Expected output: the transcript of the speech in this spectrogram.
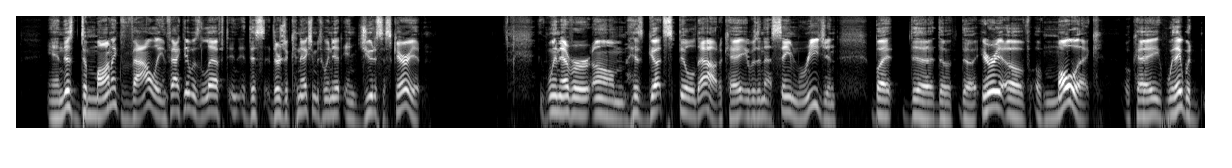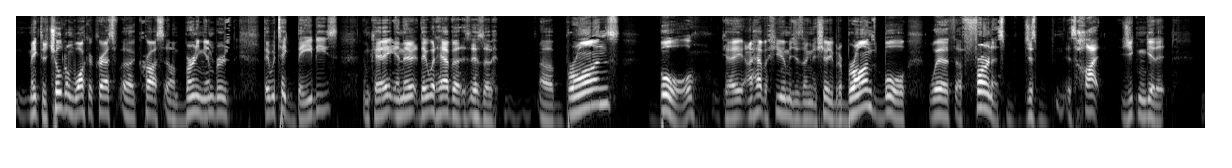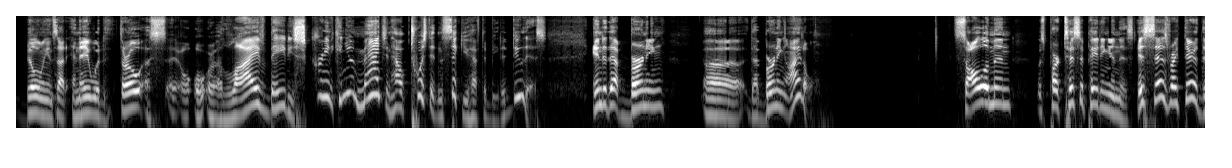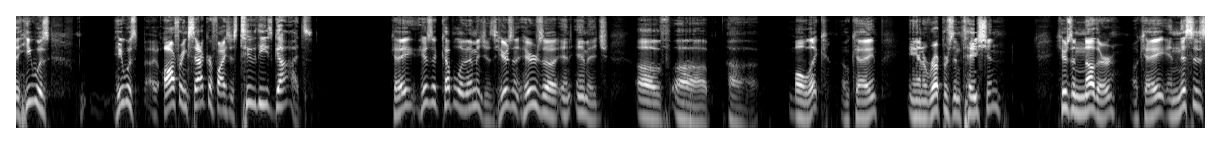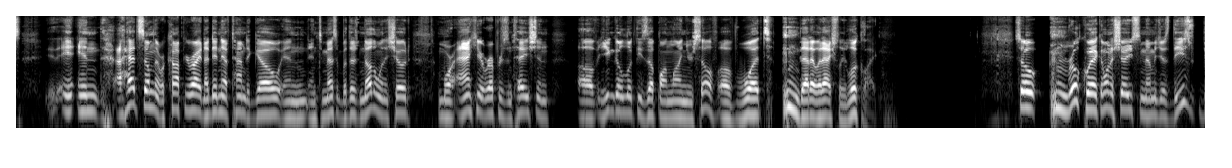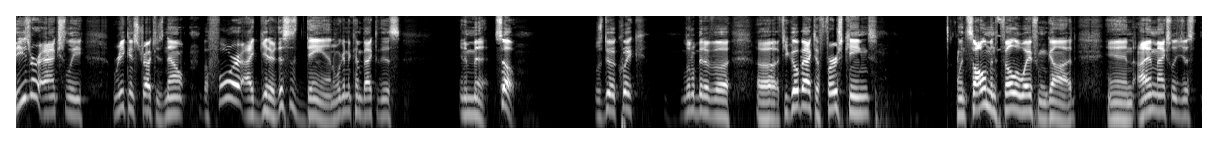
And this demonic valley, in fact, it was left. This there's a connection between it and Judas Iscariot, whenever um, his gut spilled out. Okay, it was in that same region, but the the the area of of Molech. Okay, where they would make their children walk across uh, across um, burning embers. They would take babies. Okay, and they they would have a as a, a bronze bull. Okay, I have a few images I'm going to show you, but a bronze bull with a furnace just as hot as you can get it billowing inside, and they would throw a, or a live baby screaming. Can you imagine how twisted and sick you have to be to do this into that burning, uh, that burning idol? Solomon was participating in this. It says right there that he was he was offering sacrifices to these gods. Okay, here's a couple of images. Here's a, here's a, an image of uh, uh, Moloch. Okay, and a representation Here's another, okay, and this is, and I had some that were copyright and I didn't have time to go and, and to mess it, but there's another one that showed a more accurate representation of, you can go look these up online yourself, of what that it would actually look like. So, real quick, I want to show you some images. These these are actually reconstructions. Now, before I get here, this is Dan. We're going to come back to this in a minute. So, let's do a quick little bit of a. Uh, if you go back to First Kings when Solomon fell away from God, and I'm actually just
